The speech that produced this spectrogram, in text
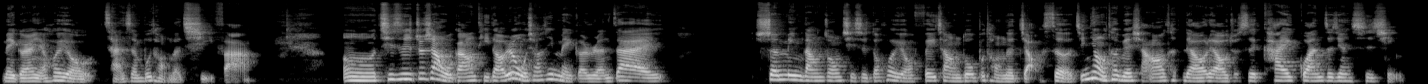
每个人也会有产生不同的启发。嗯、其实就像我刚刚提到，因为我相信每个人在生命当中，其实都会有非常多不同的角色。今天我特别想要聊聊，就是开关这件事情。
